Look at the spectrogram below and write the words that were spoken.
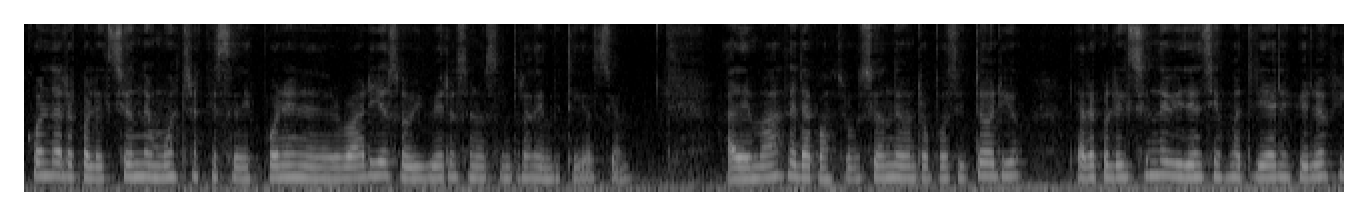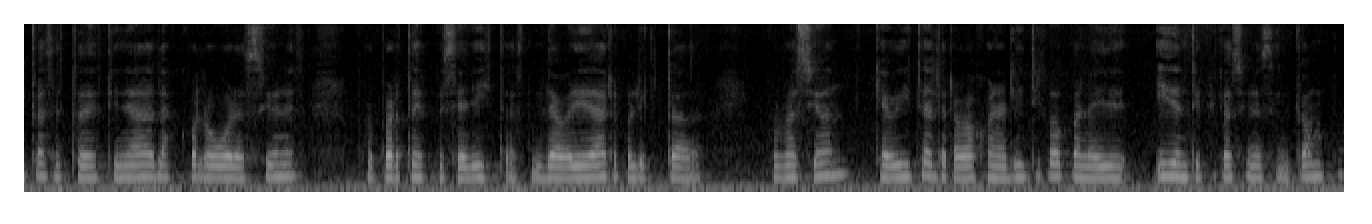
con la recolección de muestras que se disponen en herbarios o viveros en los centros de investigación. Además de la construcción de un repositorio, la recolección de evidencias materiales biológicas está destinada a las corroboraciones por parte de especialistas de la variedad recolectada, información que habita el trabajo analítico con las identificaciones en campo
